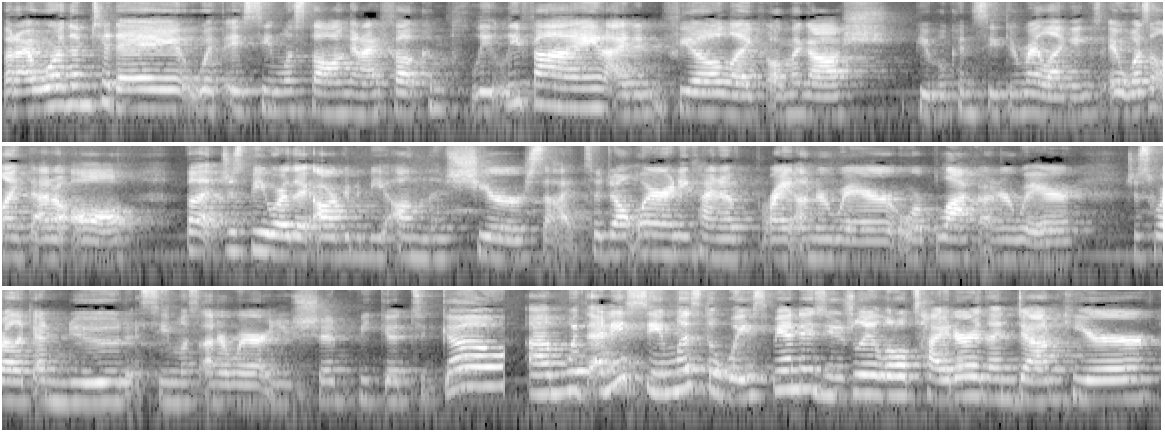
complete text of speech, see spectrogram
but I wore them today with a seamless thong and I felt completely fine. I didn't feel like, oh my gosh, people can see through my leggings. It wasn't like that at all but just be aware they are gonna be on the sheerer side. So don't wear any kind of bright underwear or black underwear. Just wear like a nude seamless underwear and you should be good to go. Um, with any seamless, the waistband is usually a little tighter and then down here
